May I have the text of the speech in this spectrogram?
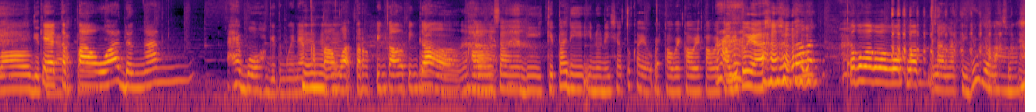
lol gitu Kayak ya. ketawa dengan heboh gitu mungkin ya, ketawa terpingkal-pingkal. Atau, kalau misalnya di kita di Indonesia tuh kayak WK WK WK WK gitu ya. banget. Wak wak wak wak wak nggak ngerti juga maksudnya.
